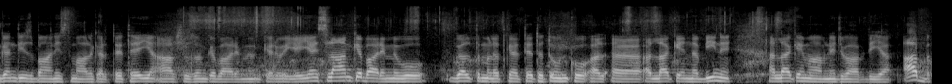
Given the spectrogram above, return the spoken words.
गंदी ज़बान इस्तेमाल करते थे या आप सुज़म के बारे में उनके रवैये या इस्लाम के बारे में वो गलत मलत करते थे तो उनको अल्लाह के नबी ने, अल्लाह के इमाम ने जवाब दिया। अब,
